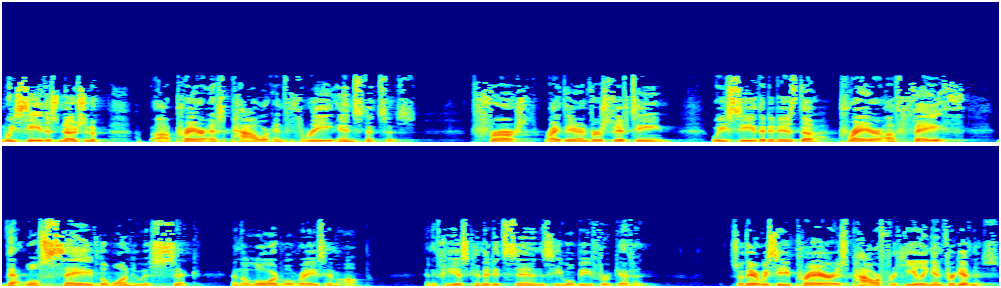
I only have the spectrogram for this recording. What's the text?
we see this notion of uh, prayer as power in three instances. First, right there in verse 15, we see that it is the prayer of faith that will save the one who is sick and the Lord will raise him up. And if he has committed sins, he will be forgiven. So there we see prayer is power for healing and forgiveness.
